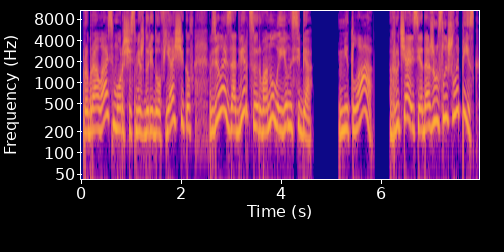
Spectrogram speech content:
Пробралась, морщась между рядов ящиков, взялась за дверцу и рванула ее на себя. Метла! Ручаюсь, я даже услышала писк.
